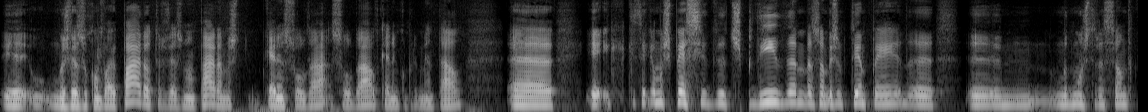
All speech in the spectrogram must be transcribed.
Eh, umas vezes o comboio para, outras vezes não para, mas querem soldá-lo, querem cumprimentá-lo. Eh, é, é uma espécie de despedida, mas ao mesmo tempo é eh, eh, uma demonstração de que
